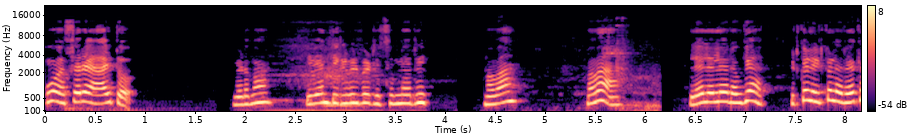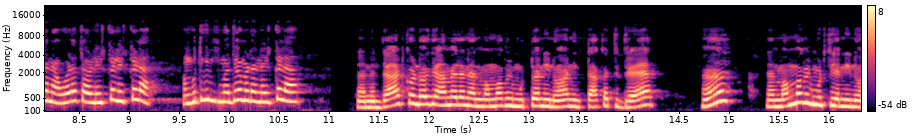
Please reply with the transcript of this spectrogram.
ಹ್ಞೂ, ಸರಿ, ಆಯಿತು. ಮೇಡಮ, ನೀವೇನು ದಿಗಿಲ್ ಬಿಡ್ಬೇಡ್ರಿ ಸುಮ್ಮನೆ ರೀ ಮವ? ಮವ? ಲೇ ಲೇ ಲೇ ರವ್ಯ ಇಟ್ಕೊಳ್ಳ ಇಟ್ಕೊಳ್ಳ ರೇಖನ ಇಟ್ಕೊಳ್ಳಿ ಇಟ್ಕೊಳ್ಳ. ಇಟ್ಕೊಳ್ಳ ಮುದುಗಿನ ಮದುವೆ ಮಾಡೋಣ ಇಟ್ಕೊಳ್ಳ. ನನ್ನ ದಾಟ್ಕೊಂಡು ಹೋಗಿ ಆಮೇಲೆ ನನ್ನ ಮೊಮ್ಮಗಳು ಮುಟ್ಟೋ ನೀನು ನೀನು ತಾಕತ್ತಿದ್ರೆ? ಹಾಂ? ನನ್ನ ಮೊಮ್ಮಗಳು ಮುಟ್ತೀಯ ನೀನು?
